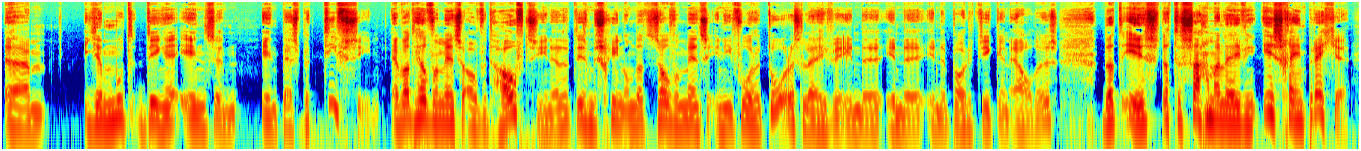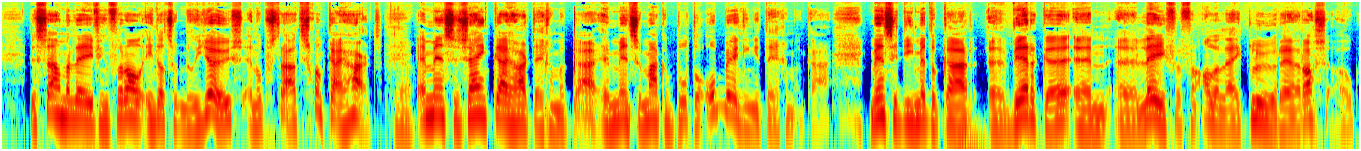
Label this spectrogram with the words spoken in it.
um, je moet dingen in zijn in perspectief zien. En wat heel veel mensen over het hoofd zien, en dat is misschien omdat zoveel mensen in ivoren torens leven in de, in, de, in de politiek en elders, dat is dat de samenleving is geen pretje. De samenleving, vooral in dat soort milieus en op straat, is gewoon keihard. Ja. En mensen zijn keihard tegen elkaar. En mensen maken botte opmerkingen tegen elkaar. Mensen die met elkaar uh, werken en uh, leven, van allerlei kleuren en rassen ook,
